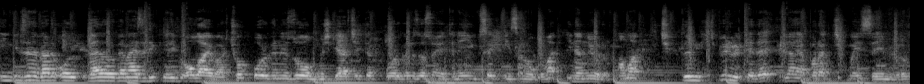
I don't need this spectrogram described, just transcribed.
İngilizce'de well, well organized dedikleri bir olay var. Çok organize olmuş, gerçekten organizasyon yeteneği yüksek insan olduğuma inanıyorum. Ama çıktığım hiçbir ülkede plan yaparak çıkmayı sevmiyorum.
